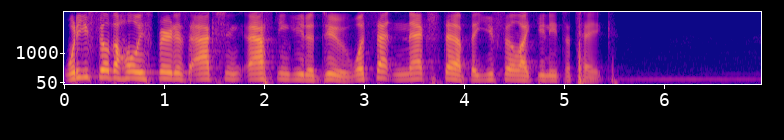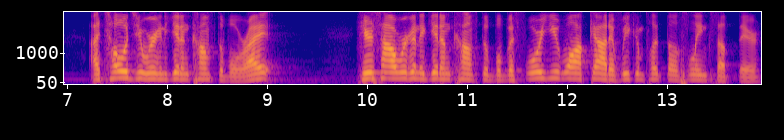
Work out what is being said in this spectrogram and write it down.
What do you feel the Holy Spirit is action, asking you to do? What's that next step that you feel like you need to take? I told you we're going to get uncomfortable, right? Here's how we're going to get uncomfortable. Before you walk out, if we can put those links up there.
